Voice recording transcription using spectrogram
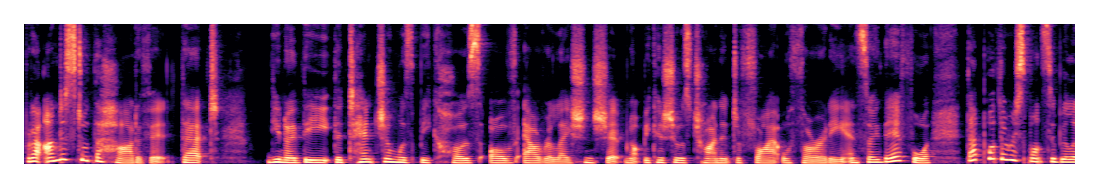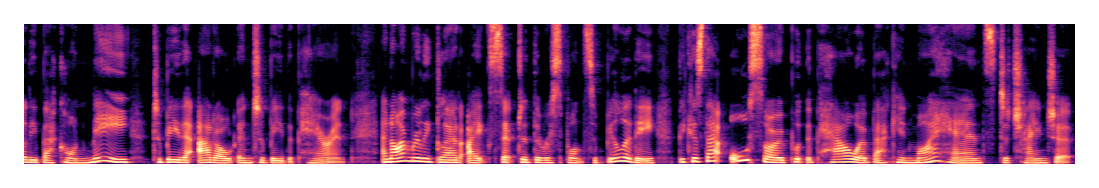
But I understood the heart of it that you know the the tension was because of our relationship not because she was trying to defy authority. And so therefore that put the responsibility back on me to be the adult and to be the parent. And i'm really glad i accepted the responsibility because that also put the power back in my hands to change it.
